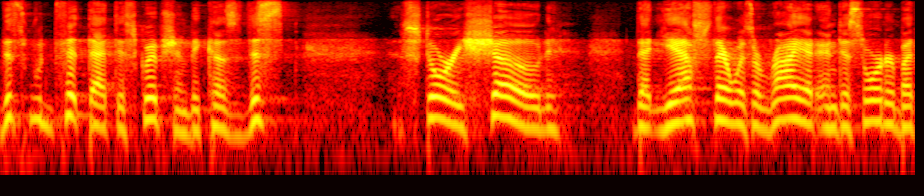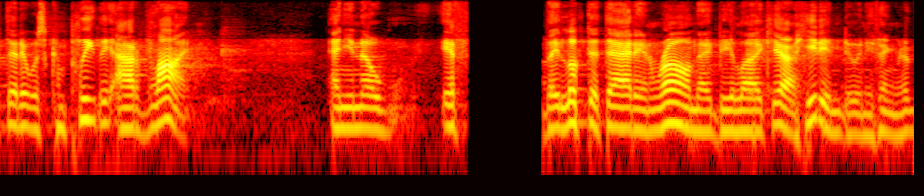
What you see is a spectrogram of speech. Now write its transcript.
This would fit that description because this story showed that yes, there was a riot and disorder, but that it was completely out of line. And you know, if they looked at that in Rome, they'd be like, yeah, he didn't do anything.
